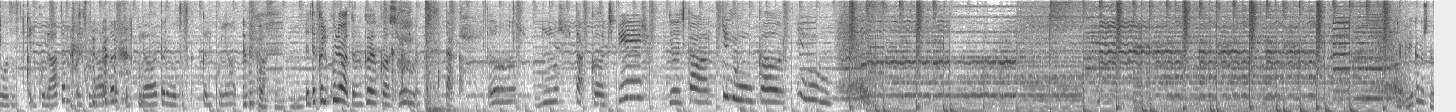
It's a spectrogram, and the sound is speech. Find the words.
Вот этот калькулятор, калькулятор, калькулятор, вот этот калькулятор. Это касса. Это калькулятор, какая касса. Так. Так, э, теперь делать картину, картину. Наклейка нужна?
